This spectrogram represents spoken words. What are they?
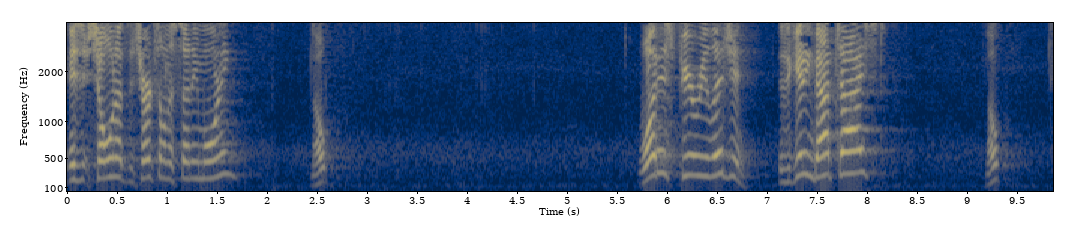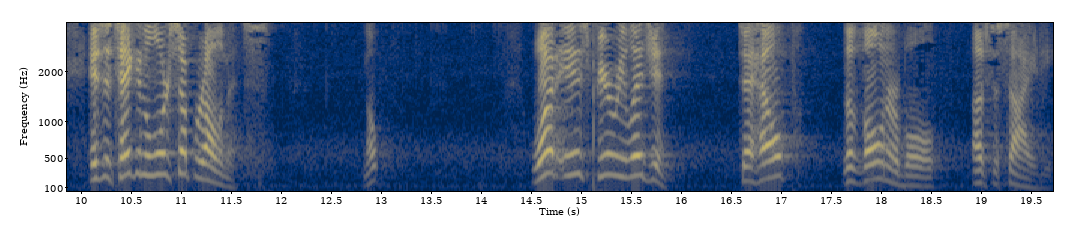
Is it showing up to church on a Sunday morning? Nope. What is pure religion? Is it getting baptized? Nope. Is it taking the Lord's Supper elements? What is pure religion? To help the vulnerable of society.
